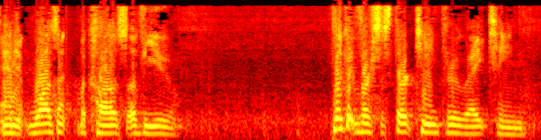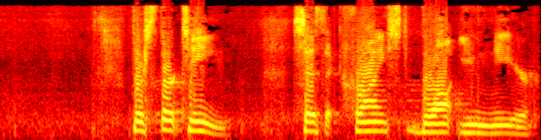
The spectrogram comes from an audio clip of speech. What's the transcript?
and it wasn't because of you. Look at verses 13 through 18. Verse 13 says that Christ brought you near.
